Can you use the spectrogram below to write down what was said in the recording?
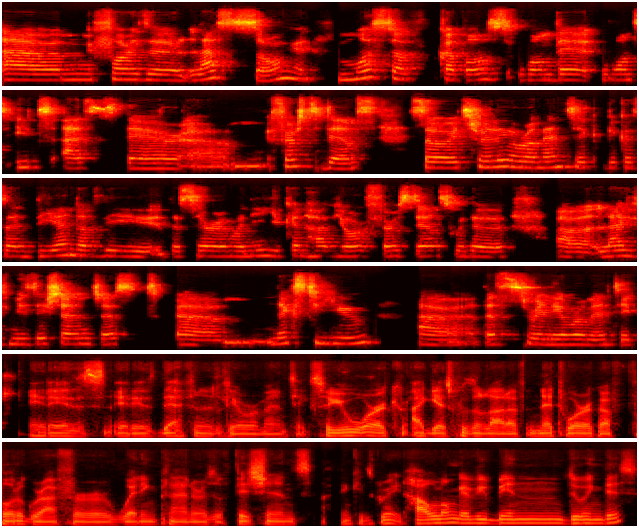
um, for the last song, most of couples want their, want it as their um, first dance. So it's really romantic because at the end of the, the ceremony, you can have your first dance with a uh, live musician just um, next to you uh, that's really romantic. It is. It is definitely romantic. So you work, I guess, with a lot of network of photographer, wedding planners, officiants. I think it's great. How long have you been doing this?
